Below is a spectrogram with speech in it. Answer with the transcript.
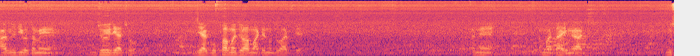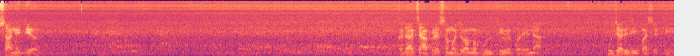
આ વીડિયો તમે જોઈ રહ્યા છો, જે આ ગુફામાં જવા માટેનું દ્વાર છે. અને માતા હિંગરાજનું સાનિધ્ય. કદાચ આપણે સમજવામાં ભૂલ થઈ હોય, પણ એના પૂજારીજી પાસેથી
